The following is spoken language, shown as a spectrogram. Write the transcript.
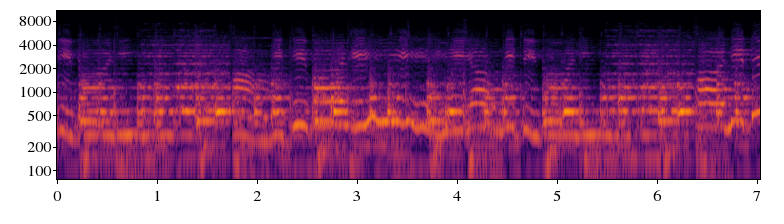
दिवाली आने दिवाली आने दिवाली आने दिवाली।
